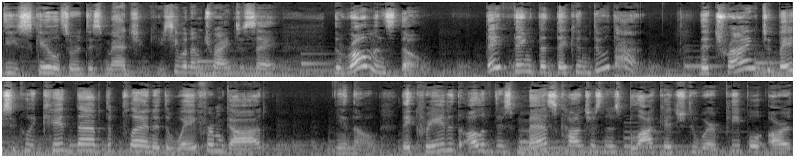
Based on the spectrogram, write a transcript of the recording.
these skills or this magic. You see what I'm trying to say? The Romans though, they think that they can do that. They're trying to basically kidnap the planet away from God. You know, they created all of this mass consciousness blockage to where people are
